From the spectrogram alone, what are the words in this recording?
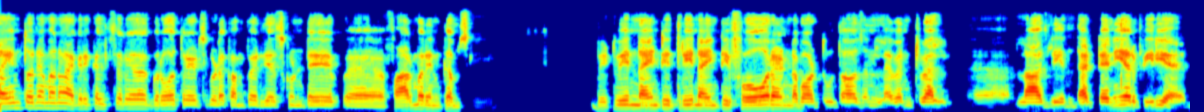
టైంతోనే మనం అగ్రికల్చర్ గ్రోత్ రేట్స్ కూడా కంపేర్ చేసుకుంటే ఫార్మర్ ఇన్కమ్స్కి between ninety three ninety four and about two thousand eleven twelve largely in that ten year period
